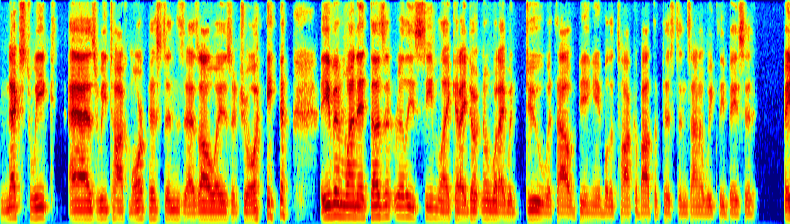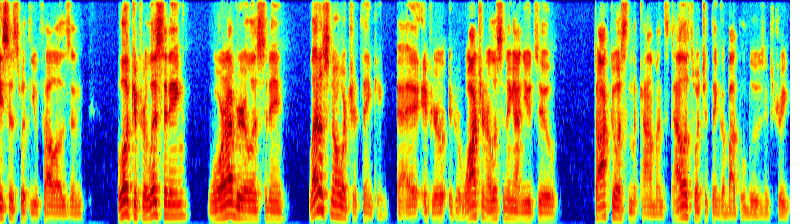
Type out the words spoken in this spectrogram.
next week as we talk more Pistons. As always, a joy. Even when it doesn't really seem like it, I don't know what I would do without being able to talk about the Pistons on a weekly basis basis with you fellas. And look, if you're listening, wherever you're listening, let us know what you're thinking. Uh, if you're if you're watching or listening on YouTube, talk to us in the comments. Tell us what you think about the losing streak.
